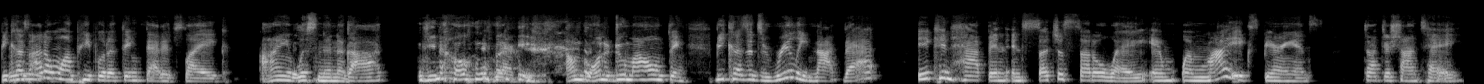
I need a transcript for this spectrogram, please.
because mm-hmm. i don't want mm-hmm. people to think that it's like i ain't listening to god you know exactly. like, i'm going to do my own thing because it's really not that it can happen in such a subtle way and when my experience Dr. Shante,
